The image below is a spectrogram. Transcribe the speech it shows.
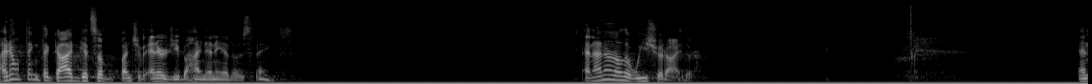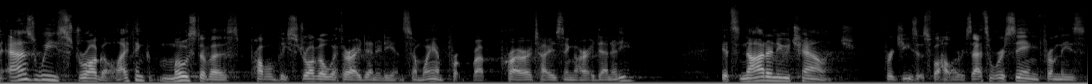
I don't think that God gets a bunch of energy behind any of those things. And I don't know that we should either. And as we struggle, I think most of us probably struggle with our identity in some way and prioritizing our identity. It's not a new challenge for Jesus followers. That's what we're seeing from these,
